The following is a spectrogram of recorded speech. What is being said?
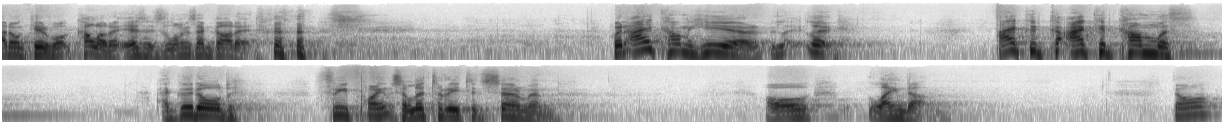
I don't care what color it is as long as I got it. when I come here, look, I could, I could come with a good old three points alliterated sermon, all lined up. No,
